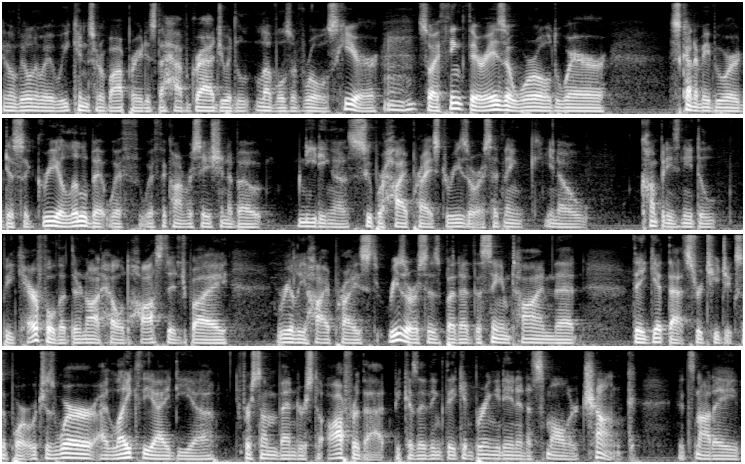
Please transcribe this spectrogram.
you know the only way we can sort of operate is to have graduate levels of roles here. Mm-hmm. So i think there is a world where it's kind of maybe where I disagree a little bit with with the conversation about needing a super high priced resource. I think you know companies need to be careful that they're not held hostage by really high priced resources, but at the same time that they get that strategic support, which is where I like the idea for some vendors to offer that because I think they can bring it in in a smaller chunk. It's not a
